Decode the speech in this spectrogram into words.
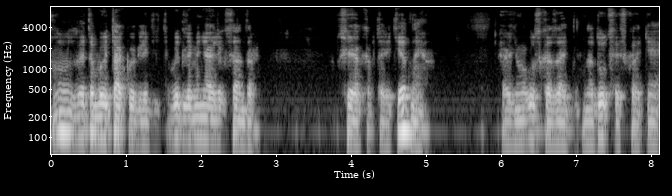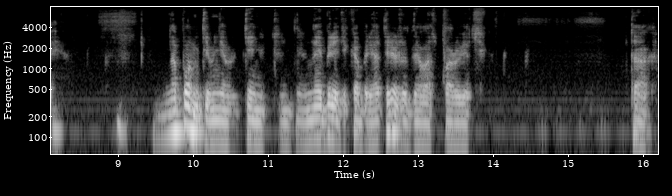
Ну, это будет так выглядеть. Вы для меня, Александр, человек авторитетный. Я не могу сказать, надуться и сказать, не, Напомните мне день в ноябре-декабре отрежу для вас пару веточек. Так.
